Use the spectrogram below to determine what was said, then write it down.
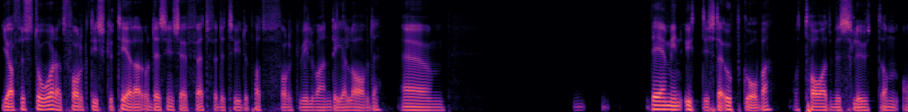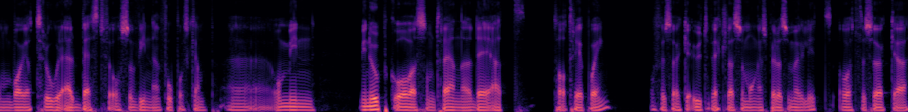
jag förstår att folk diskuterar och det syns jag är fett för det tyder på att folk vill vara en del av det. Um, det är min yttersta uppgåva att ta ett beslut om, om vad jag tror är bäst för oss att vinna en fotbollskamp. Eh, och min, min uppgåva som tränare det är att ta tre poäng och försöka utveckla så många spelare som möjligt och att försöka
